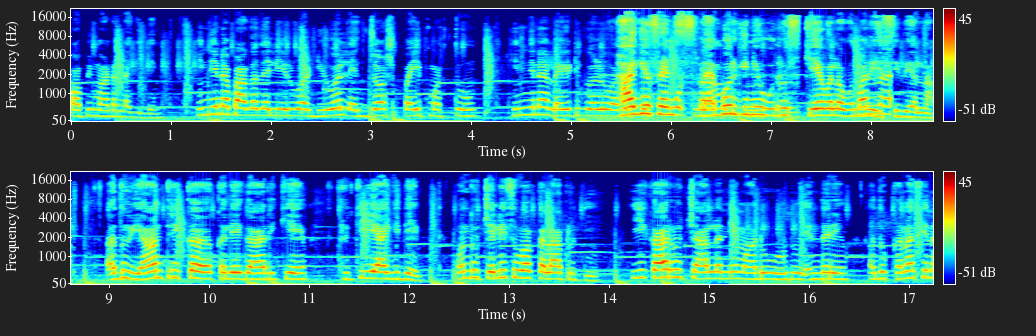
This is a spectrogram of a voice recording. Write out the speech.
ಕಾಪಿ ಮಾಡಲಾಗಿದೆ. ಹಿಂದಿನ ಭಾಗದಲ್ಲಿರುವ ಡ್ಯುಯಲ್ ಎಕ್ಸಾಸ್ಟ್ ಪೈಪ್ ಮತ್ತು ಹಿಂದಿನ ಲೈಟ್ಗಳು ಹಾಗೆ ಫ್ರೆಂಡ್ಸ್ ಲ್ಯಾಂಬೋರ್ಗಿನಿ ಉರುಸ್ ಕೇವಲ ಒಂದು ಎಸಿವಿ ಅಲ್ಲ. ಅದು ಯಾಂತ್ರಿಕ ಕಲೆಗಾರಿಕೆ ಕೃತಿಯಾಗಿದೆ ಒಂದು ಚಲಿಸುವ ಕಲಾಕೃತಿ. ಈ ಕಾರು ಚಾಲನೆ ಮಾಡುವುದು ಎಂದರೆ ಅದು ಕನಸಿನ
